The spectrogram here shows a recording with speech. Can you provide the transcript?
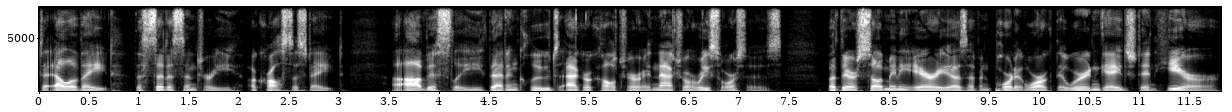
to elevate the citizenry across the state. Uh, obviously, that includes agriculture and natural resources, but there are so many areas of important work that we're engaged in here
